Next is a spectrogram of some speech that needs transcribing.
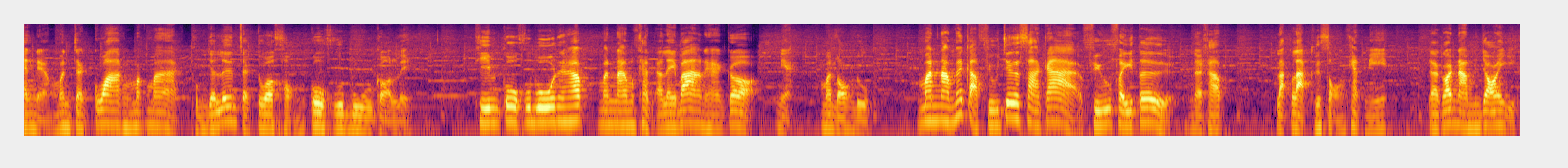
งเนี่ย มันจะกว้างมากๆ ผมจะเริ่มจากตัวของโกคูบูก่อนเลย ทีมโกคูบูนะครับ มันนำแคตอะไรบ้างนะฮะก็เนี่ยมาลองดู มันนำให้กับฟิวเจอร์ซาก้าฟิวไฟเตอร์นะครับหลักๆคือ 2 แคตนี้ แล้วก็นำย่อยอีก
